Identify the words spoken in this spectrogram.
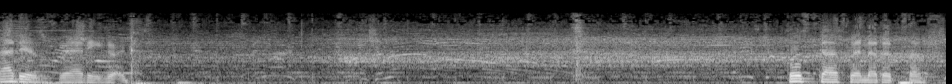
that is very good. Puskás winner itself.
